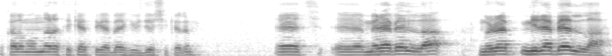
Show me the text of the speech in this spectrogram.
Bakalım onlara teker teker belki video çekerim. Evet, e, Mirabella Mire- Mirabella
